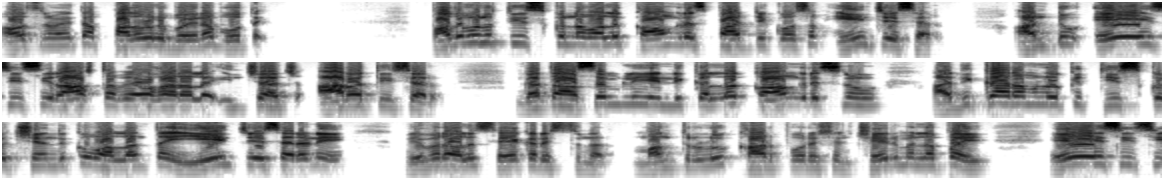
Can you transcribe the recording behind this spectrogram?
అవసరమైతే పదవులు పోయినా పోతాయి. పదవులు తీసుకున్న వాళ్ళు కాంగ్రెస్ పార్టీ కోసం ఏం చేశారు? అంటూ ఏఐసిసి రాష్ట్ర వ్యవహారాల ఇన్ఛార్జ్ ఆరా తీశారు. గత అసెంబ్లీ ఎన్నికల్లో కాంగ్రెస్ను అధికారంలోకి తీసుకొచ్చేందుకు వాళ్ళంతా ఏం చేశారని వివరాలు సేకరిస్తున్నారు. మంత్రులు కార్పొరేషన్ చైర్మన్లపై ఏఐసిసి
